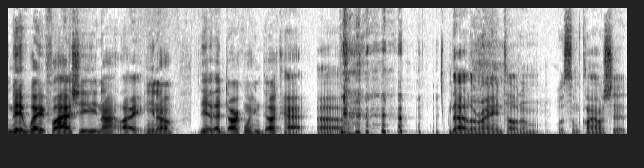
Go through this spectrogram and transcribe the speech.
midway flashy, not like you know, yeah, that Darkwing Duck hat uh, that Lorraine told him was some clown shit.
